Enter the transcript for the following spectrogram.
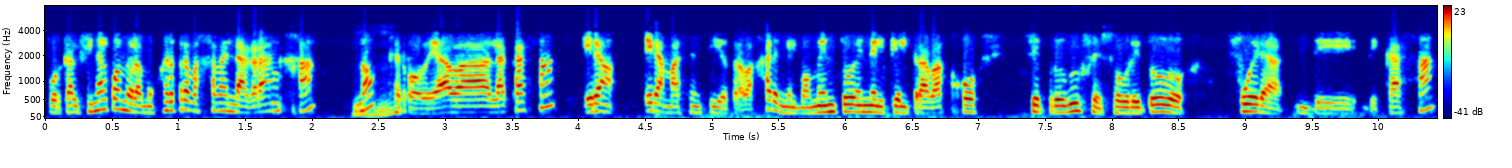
Porque al final cuando la mujer trabajaba en la granja, ¿no? Que rodeaba la casa, era era más sencillo trabajar. En el momento en el que el trabajo se produce, sobre todo fuera de, casa,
